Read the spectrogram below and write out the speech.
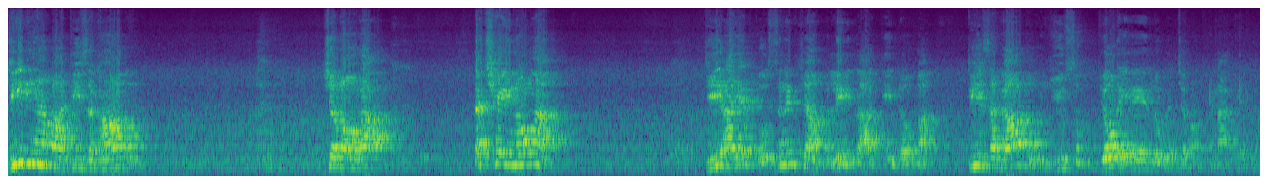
ဒီနေရာမှာဒီစကားကိုကျွန်တော်ကတစ်ချိန်လုံးကဒီအာယတ်ကိုစနစ်ကြမလေ့လာခင်တော့ကဒီစကားကိုယူဆုပြောတယ်လို့ပဲကျွန်တော်ထင်တာခဲ့တယ်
